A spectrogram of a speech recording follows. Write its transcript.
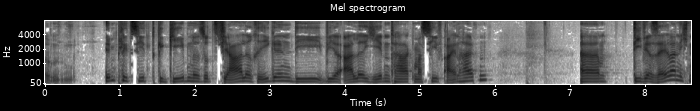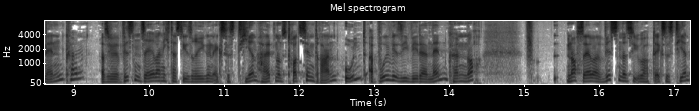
äh, implizit gegebene soziale Regeln, die wir alle jeden Tag massiv einhalten ähm, die wir selber nicht nennen können. Also wir wissen selber nicht, dass diese Regeln existieren, halten uns trotzdem dran und obwohl wir sie weder nennen können noch noch selber wissen, dass sie überhaupt existieren,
